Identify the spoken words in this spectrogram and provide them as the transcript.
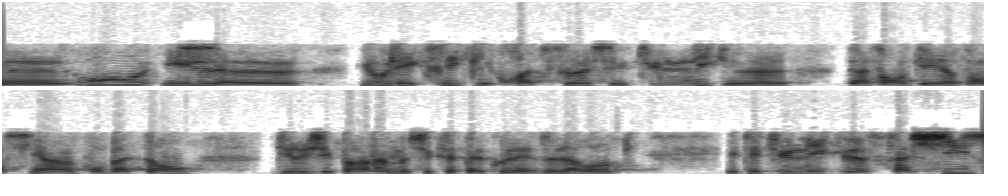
euh, où, il, euh, où il écrit que les Croix de Feu, c'est une ligue euh, d'avant-guerre d'anciens combattants, dirigée par un monsieur qui s'appelle Colonel de la Roque, était une ligue fasciste,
